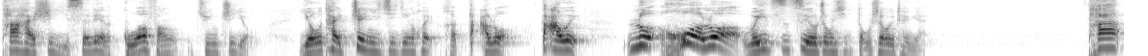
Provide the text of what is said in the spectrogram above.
他还是以色列的国防军之友、犹太正义基金会和大洛大卫洛霍洛维兹自由中心董事会成员。他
